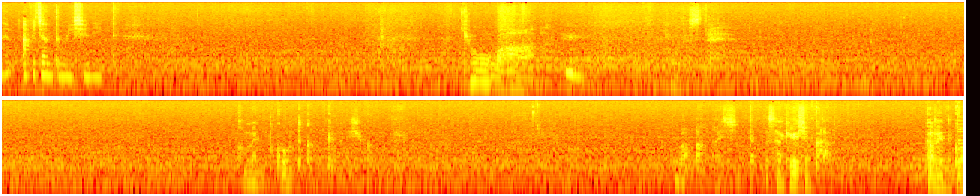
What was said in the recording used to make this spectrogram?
ね。ね阿部ちゃんとも一緒に行って。今日はうん。そうですね。コメントコーとかいかがでしょうかではあ配信だサーキュレーションから。画面のコー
